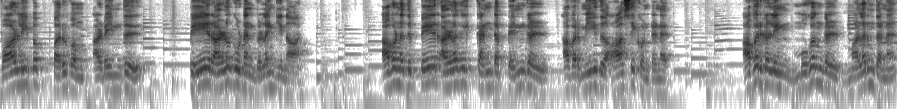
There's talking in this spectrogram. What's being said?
வாலிபப் பருவம் அடைந்து பேரழகுடன் விளங்கினான். அவனது பேரழகைக் கண்ட பெண்கள் அவர் மீது ஆசை கொண்டனர். அவர்களின் முகங்கள் மலர்ந்தன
